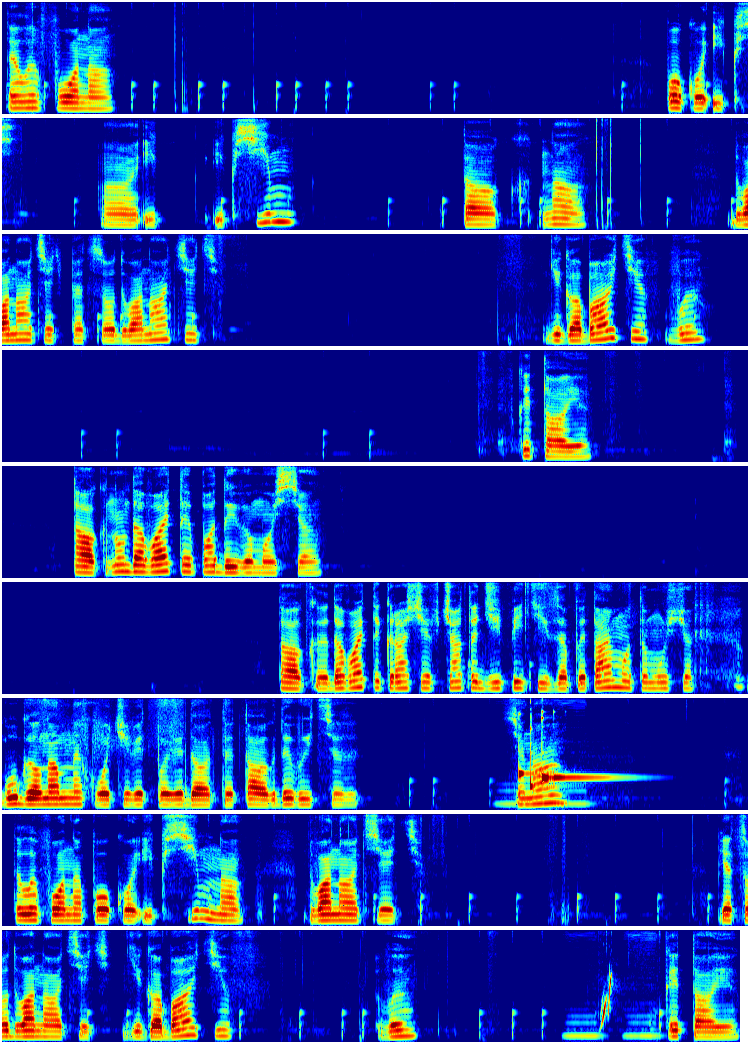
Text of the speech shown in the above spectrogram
телефона. Poco X, а, і- X7. Так, на 12512 гігабайтів в в Китаї. Так, ну давайте подивимося. Так, давайте краще в чата GPT запитаємо, тому що Google нам не хоче відповідати. Так, дивіться. Ціна телефона Poco X7 на 12 512 гігабайтів в Китаї.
